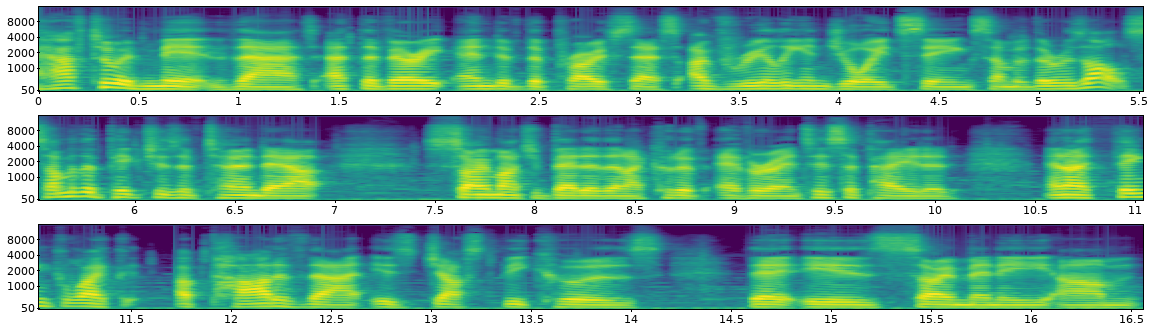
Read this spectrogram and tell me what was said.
have to admit that at the very end of the process, I've really enjoyed seeing some of the results. Some of the pictures have turned out so much better than I could have ever anticipated. And I think like a part of that is just because there is so many um,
